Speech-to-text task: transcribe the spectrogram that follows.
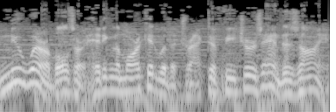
New wearables are hitting the market with attractive features and design,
